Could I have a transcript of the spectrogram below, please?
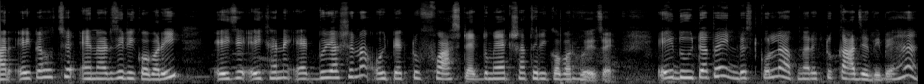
আর এইটা হচ্ছে এনার্জি রিকভারি এই যে এইখানে এক দুই আসে না, ওইটা একটু ফাস্ট একদম একসাথে রিকভার হয়ে যায়। এই দুইটাতে ইনভেস্ট করলে আপনার একটু কাজে দিবে হ্যাঁ?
